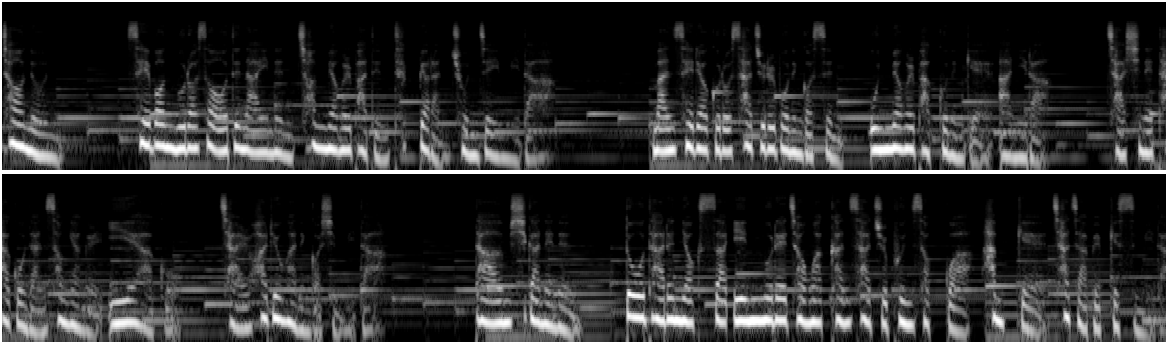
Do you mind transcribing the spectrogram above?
천운, 세 번 물어서 얻은 아이는 천명을 받은 특별한 존재입니다. 만세력으로 사주를 보는 것은 운명을 바꾸는 게 아니라 자신의 타고난 성향을 이해하고 잘 활용하는 것입니다. 다음 시간에는 또 다른 역사 인물의 정확한 사주 분석과 함께 찾아뵙겠습니다.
